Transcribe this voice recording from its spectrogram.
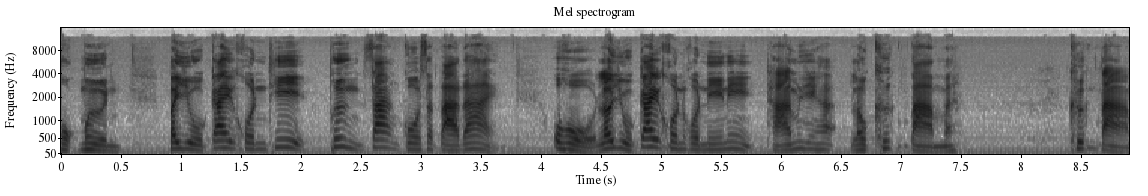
หกหมื่นไปอยู่ใกล้คนที่เพิ่งสร้างโกสตาร์ได้ โอ้โห เราอยู่ใกล้คนคนนี้นี่ ถามจริงๆฮะเราคึกตามไหมคึกตาม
